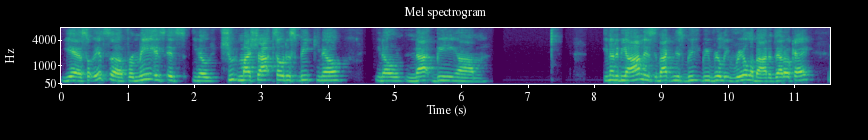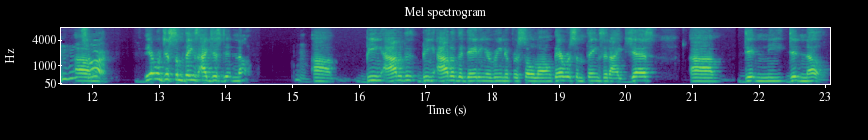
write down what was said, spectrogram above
yeah, so it's uh for me, it's it's you know shooting my shot, so to speak, you know, you know, not being um, you know, to be honest, if I can just be, be really real about it, is that okay? Mhm, um, sure. there were just some things I just didn't know. Hmm. Um, being out of the being out of the dating arena for so long, there were some things that I just um, didn't need didn't know,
